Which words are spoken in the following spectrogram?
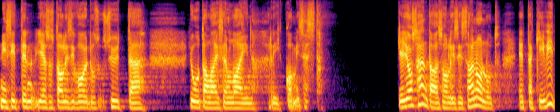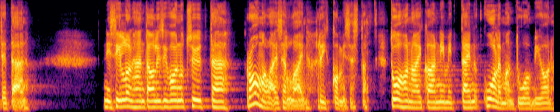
niin sitten Jeesusta olisi voinut syyttää juutalaisen lain rikkomisesta. Ja jos hän taas olisi sanonut, että kivitetään, niin silloin häntä olisi voinut syyttää roomalaisen lain rikkomisesta. Tuohon aikaan nimittäin kuolemantuomioon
